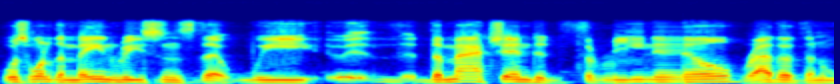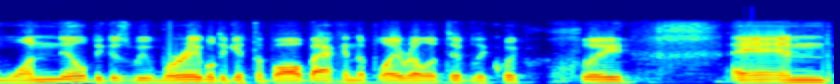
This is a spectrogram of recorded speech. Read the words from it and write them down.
was one of the main reasons that we the match ended 3-0 rather than 1-0 because we were able to get the ball back into play relatively quickly. And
